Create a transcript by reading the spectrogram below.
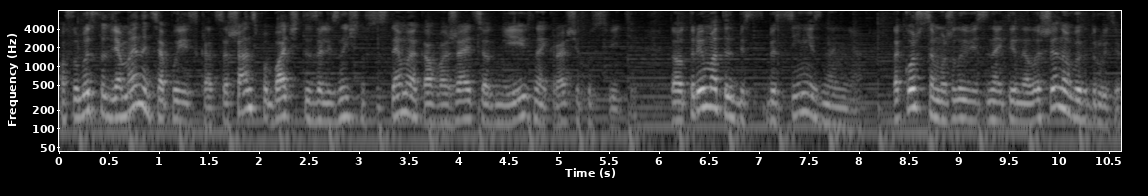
Особисто для мене ця поїздка це шанс побачити залізничну систему, яка вважається однією з найкращих у світі, та отримати безцінні знання. Також це можливість знайти не лише нових друзів,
